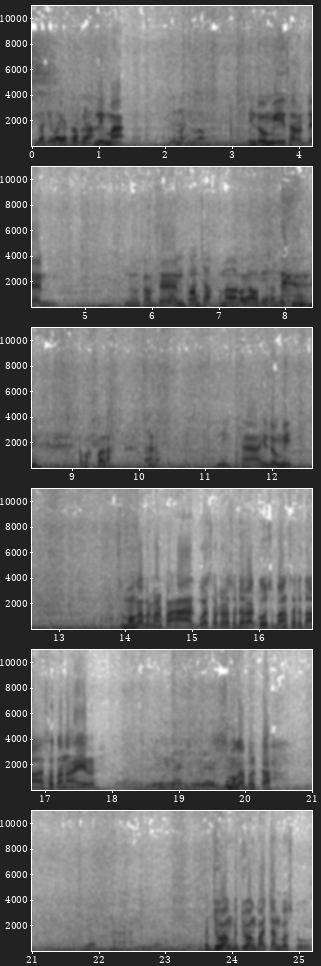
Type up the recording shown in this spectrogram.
3 kilo ya strop ya? 5 5 kilo. Indomie sarden. Nah, sarden Iklan cak, kena royalti kan nih. apa-apa lah. Nih. Nah, Indomie. Semoga bermanfaat buat saudara-saudaraku sebangsa di tanah setanah air. Semoga berkah. Pejuang-pejuang bacan bosku.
